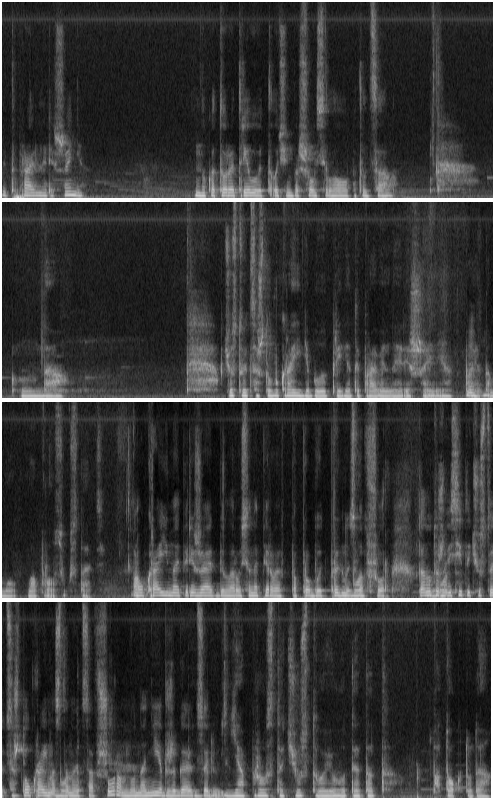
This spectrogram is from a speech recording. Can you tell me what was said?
это правильное решение, но которое требует очень большого силового потенциала. Да. Чувствуется, что в Украине будут приняты правильные решения по угу. этому вопросу, кстати. А Украина опережает Беларусь, она первая попробует прыгнуть вот. в офшор. Вот оно вот. тоже висит и чувствуется, что Украина вот. становится офшором, но на ней обжигаются люди. Я просто чувствую вот этот поток туда.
